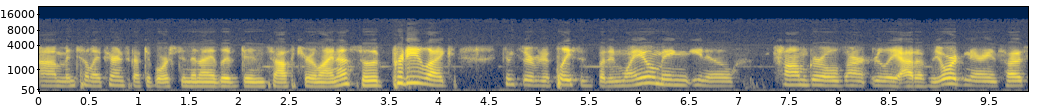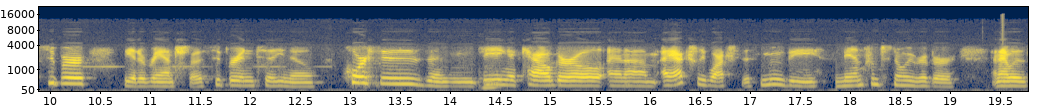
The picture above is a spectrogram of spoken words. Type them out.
um, until my parents got divorced, and then I lived in South Carolina. So they're pretty like conservative places. But in Wyoming, you know, tom girls aren't really out of the ordinary. And so I was super. We had a ranch, so I was super into you know horses and being a cowgirl. And um, I actually watched this movie, Man from Snowy River, and I was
